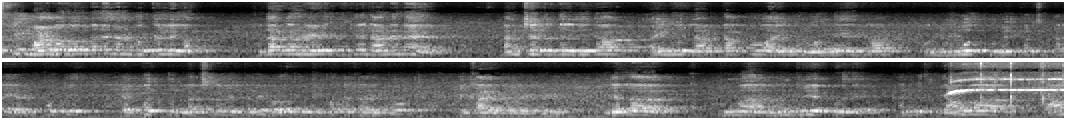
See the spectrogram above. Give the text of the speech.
ಸ್ಕೀಮ್ ಮಾಡ್ಬೋದು ಅಂತಲೇ ನನಗೆ ಗೊತ್ತಿರಲಿಲ್ಲ. ಸುಧಾಕರ್ ಹೇಳಿದ್ದಕ್ಕೆ ನಾನೇ ನನ್ನ ಕ್ಷೇತ್ರದಲ್ಲಿ ಈಗ ಐನೂರು ಲ್ಯಾಪ್ಟಾಪು ಐನೂರು ಒಂದೇ ಯಂತ್ರ ಒಂದು ಮೂವತ್ತು ವೆಹಿಕಲ್ಸ್ ಥರ ಎರಡು ಕೋಟಿ ಎಪ್ಪತ್ತು ಲಕ್ಷದ ವೆಚ್ಚದಲ್ಲಿ ಬರೋ ತಿಂಗಳು ಇಪ್ಪತ್ತನೇ ತಾರೀಕು ಈ ಕಾರ್ಯಕ್ರಮ ಇಟ್ಕೊಂಡು ಇದೆಲ್ಲ ನಿಮ್ಮ ಮಂತ್ರಿಯ ಕೊಡುಗೆ. ನನಗೆ ಯಾವ ಯಾವ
